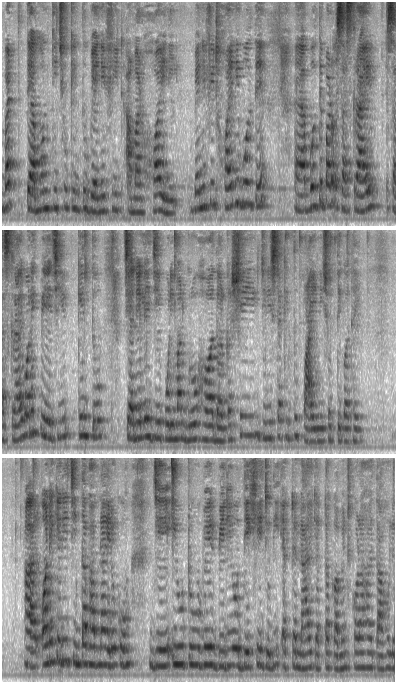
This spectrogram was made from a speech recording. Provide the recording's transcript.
বাট তেমন কিছু কিন্তু বেনিফিট আমার হয়নি। বেনিফিট হয়নি বলতে বলতে পারো সাবস্ক্রাইব সাবস্ক্রাইব অনেক পেয়েছি, কিন্তু চ্যানেলে যে পরিমাণ গ্রো হওয়া দরকার, সেই জিনিসটা কিন্তু পাইনি সত্যি কথাই। আর অনেকেরই চিন্তা ভাবনা এরকম যে ইউটিউবের ভিডিও দেখে যদি একটা লাইক একটা কমেন্ট করা হয়, তাহলে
